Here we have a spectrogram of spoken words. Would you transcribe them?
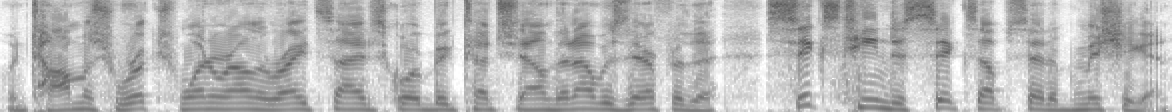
when Thomas Rooks went around the right side, scored a big touchdown. Then I was there for the 16 to six upset of Michigan,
